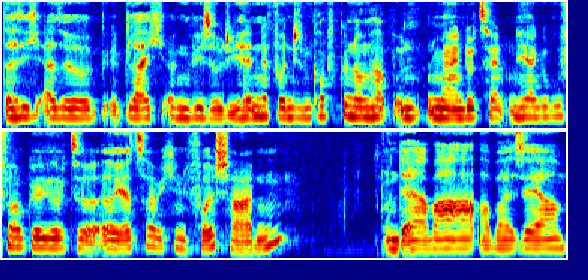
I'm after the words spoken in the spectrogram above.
dass ich also gleich irgendwie so die Hände von diesem Kopf genommen habe und meinen Dozenten hergerufen habe gesagt, äh, jetzt habe ich einen Vollschaden. Und er war aber sehr,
